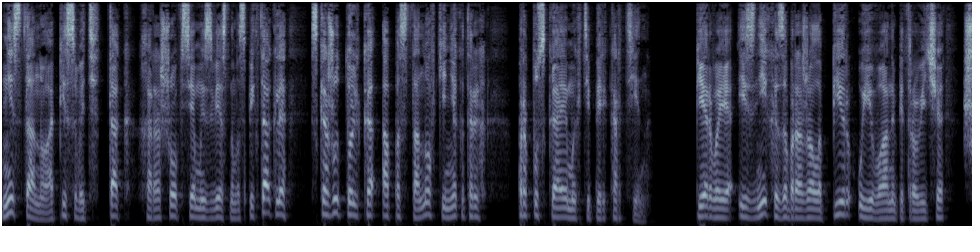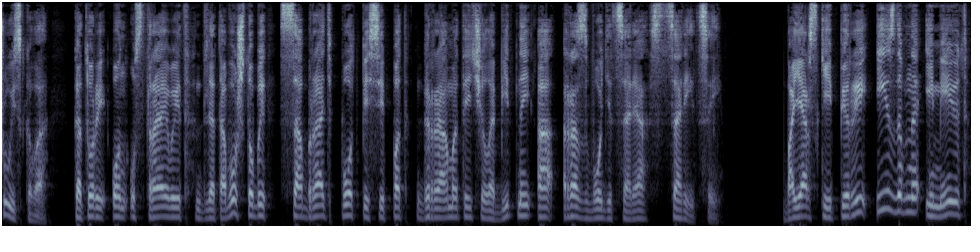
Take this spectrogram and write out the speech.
Не стану описывать так хорошо всем известного спектакля, скажу только о постановке некоторых пропускаемых теперь картин. Первая из них изображала пир у Ивана Петровича Шуйского, который он устраивает для того, чтобы собрать подписи под грамотой челобитной о разводе царя с царицей. Боярские пиры издавна имеют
